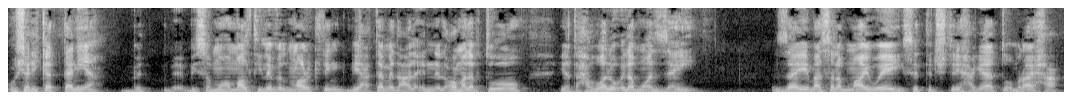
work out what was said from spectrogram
وشركات تانية بيسموها multi level marketing بيعتمد على إن العملاء بتوعه يتحولوا إلى موزعين. زي مثلا My Way ست تشتري حاجات تقوم رايحة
